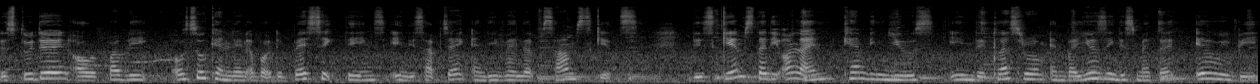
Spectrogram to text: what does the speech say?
The student or public also can learn about the basic things in the subject and develop some skills. This game study online can be used in the classroom and by using this method, it will be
